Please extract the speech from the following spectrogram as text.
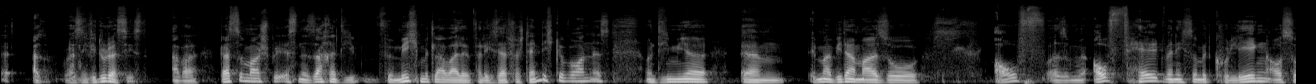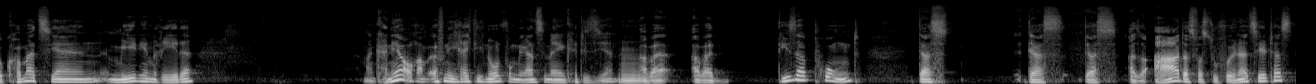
äh, also weiß nicht, wie du das siehst, aber das zum Beispiel ist eine Sache, die für mich mittlerweile völlig selbstverständlich geworden ist und die mir ähm, immer wieder mal so auf, also mir auffällt, wenn ich so mit Kollegen aus so kommerziellen Medien rede. Man kann ja auch am öffentlich-rechtlichen Rundfunk eine ganze Menge kritisieren. Aber, aber dieser Punkt, dass, dass, dass, also A, das, was du vorhin erzählt hast,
